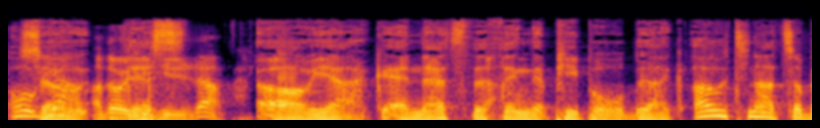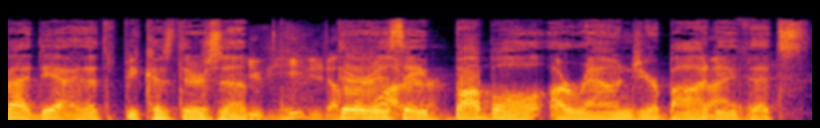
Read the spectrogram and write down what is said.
Oh So yeah, otherwise this- you heat it up. Oh yeah, and that's the thing that people will be like, "Oh, it's not so bad." Yeah, that's because there's a You've heated up there the is a bubble around your body Right. that's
